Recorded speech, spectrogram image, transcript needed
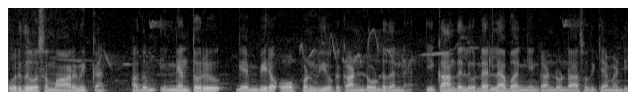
ഒരു ദിവസം മാറി നിൽക്കാൻ അതും ഇങ്ങനത്തെ ഒരു ഗംഭീര ഓപ്പൺ വ്യൂ ഒക്കെ കണ്ടുകൊണ്ട് തന്നെ ഈ കാന്തല്ലൂരിന്റെ എല്ലാ ഭംഗിയും കണ്ടുകൊണ്ട് ആസ്വദിക്കാൻ വേണ്ടി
